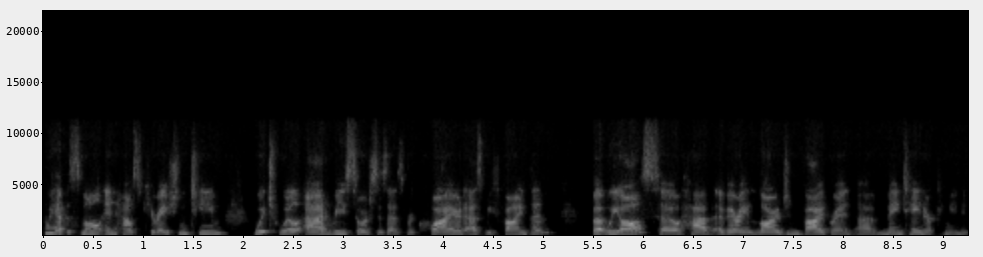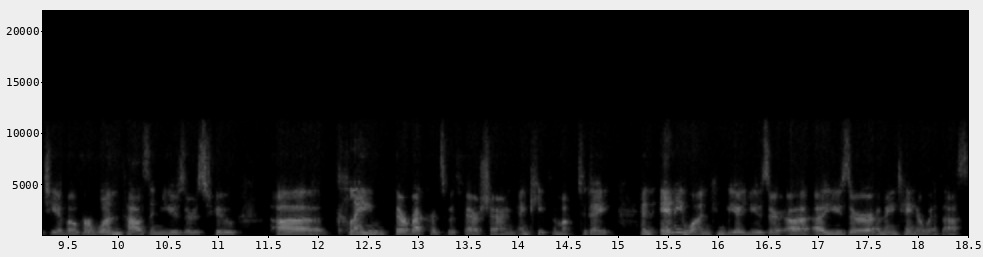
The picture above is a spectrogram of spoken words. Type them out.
we have a small in-house curation team, which will add resources as required as we find them. But we also have a very large and vibrant uh, maintainer community of over 1,000 users who uh, claim their records with fair sharing and keep them up to date. And anyone can be a user, uh, a user, a maintainer with us.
